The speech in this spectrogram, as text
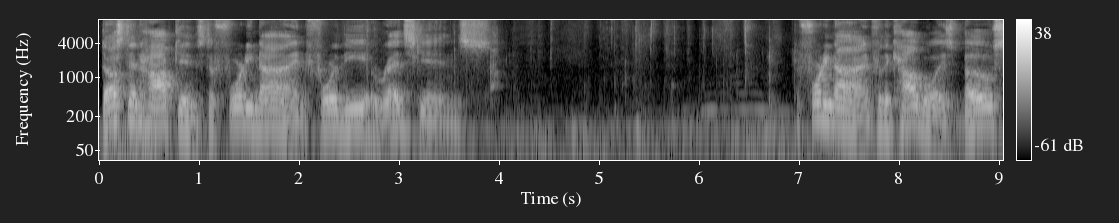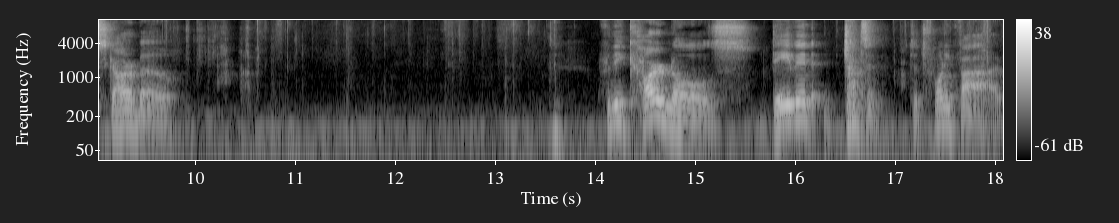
Dustin Hopkins to 49 for the Redskins. To 49 for the Cowboys, Bo Scarborough. For the Cardinals, David Johnson to 25.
